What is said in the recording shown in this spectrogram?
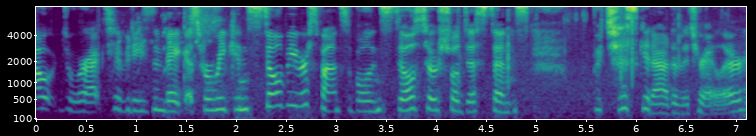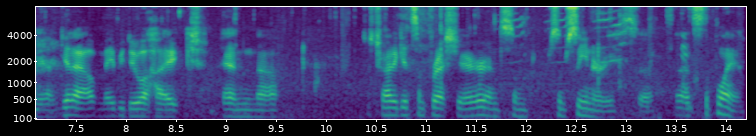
outdoor activities in Vegas where we can still be responsible and still social distance, but just get out of the trailer. yeah get out maybe do a hike and uh, just try to get some fresh air and some some scenery so that's the plan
